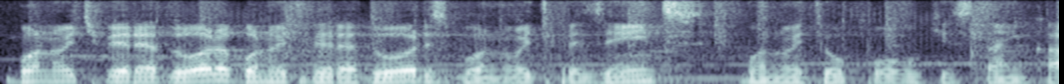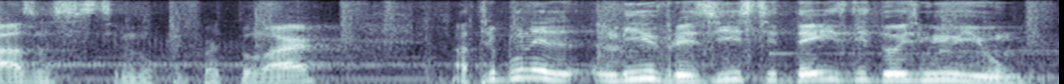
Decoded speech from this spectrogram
Boa noite, vereadora, boa noite, vereadores, boa noite, presentes, boa noite ao povo que está em casa assistindo no Conforto Lar. A Tribuna Livre existe desde 2001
